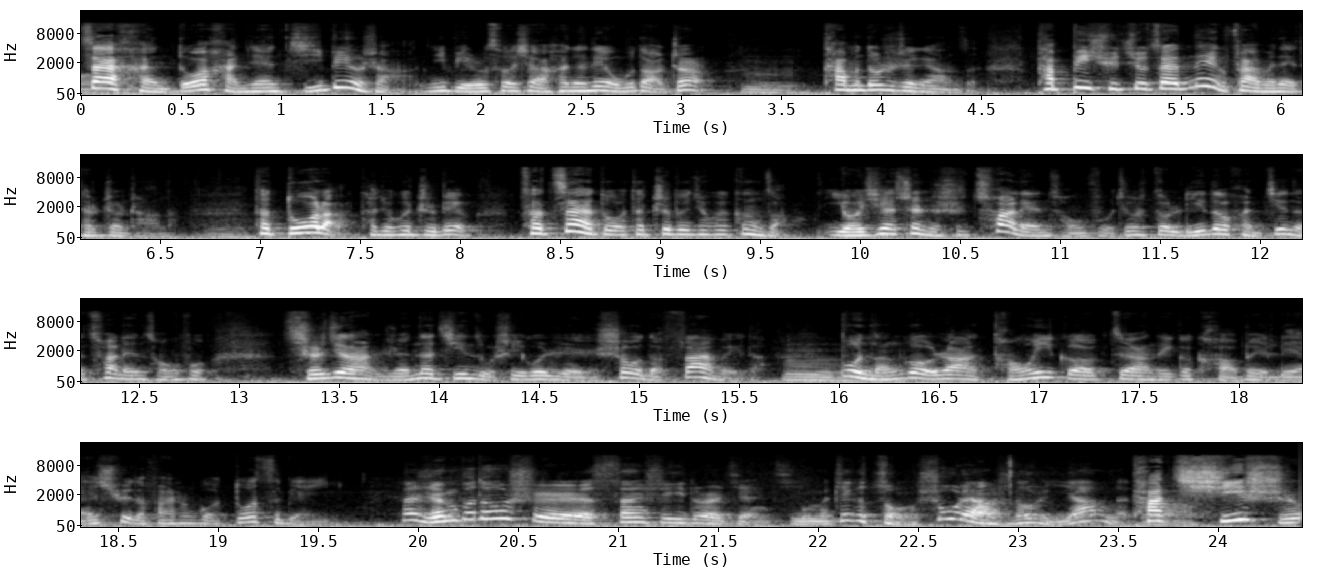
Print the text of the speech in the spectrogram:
在很多罕见疾病上，你比如说像亨廷顿舞蹈症，嗯。他们都是这个样子，他必须就在那个范围内它是正常的，它多了它就会治病，它再多它治病就会更早，有一些甚至是串联重复，就是都离得很近的串联重复。实际上人的基因组是有个忍受的范围的，嗯，不能够让同一个这样的一个拷贝连续的发生过多次变异。那人不都是三十一对碱基吗？这个总数量是都是一样的。它其实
